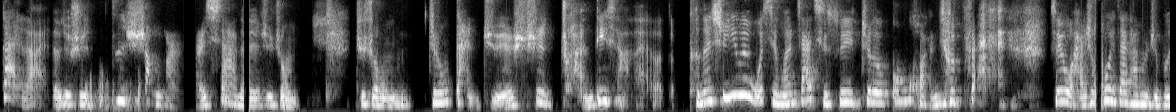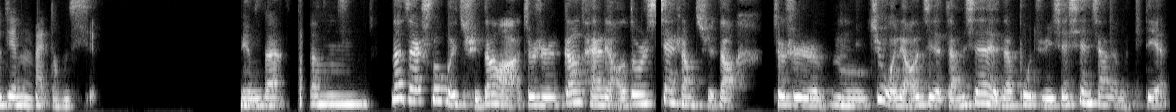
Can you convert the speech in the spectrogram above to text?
带来的，就是自上而下的这种、这种、这种感觉是传递下来了的。可能是因为我喜欢佳琪，所以这个光环就在，所以我还是会在他们直播间买东西。明白，嗯，那再说回渠道啊，就是刚才聊的都是线上渠道。就是，嗯，据我了解，咱们现在也在布局一些线下的门店，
